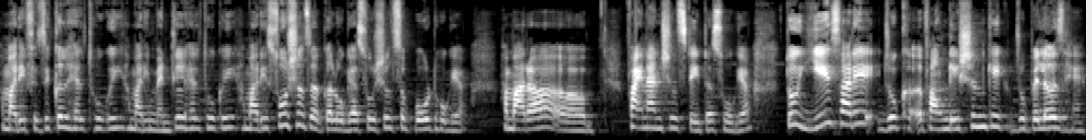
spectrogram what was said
हमारी फ़िज़िकल हेल्थ हो गई हमारी मेंटल हेल्थ हो गई हमारी सोशल सर्कल हो गया सोशल सपोर्ट हो गया हमारा फाइनेंशियल uh, स्टेटस हो गया। तो ये सारे जो फाउंडेशन के जो पिलर्स हैं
